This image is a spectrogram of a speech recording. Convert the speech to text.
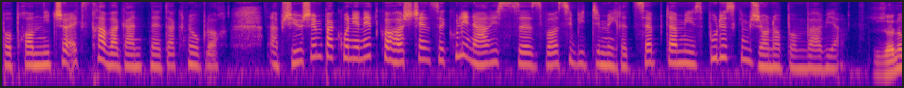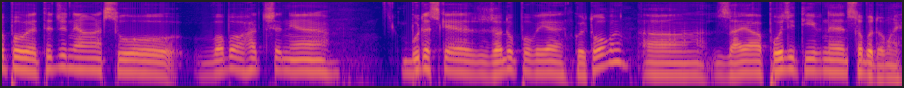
Popromniczo ekstrawagantne tak knobloch. A przyjuszym pak runie nitko hoszczęcy kulinarisce z wosibitymi receptami z budyskim żonopom wabia. Żonopowe tydzienia są obohaczenie budyskie żonopowe kultury a zaja pozytywne sobodomy.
